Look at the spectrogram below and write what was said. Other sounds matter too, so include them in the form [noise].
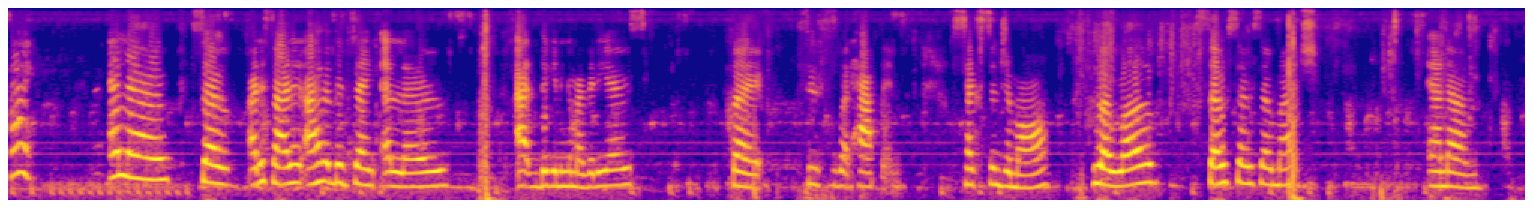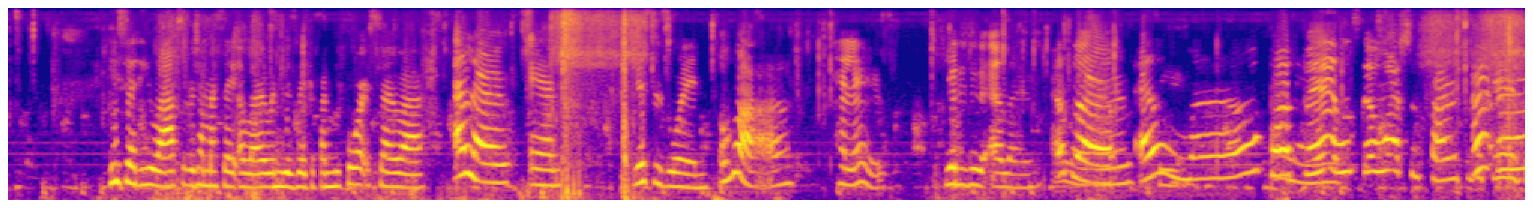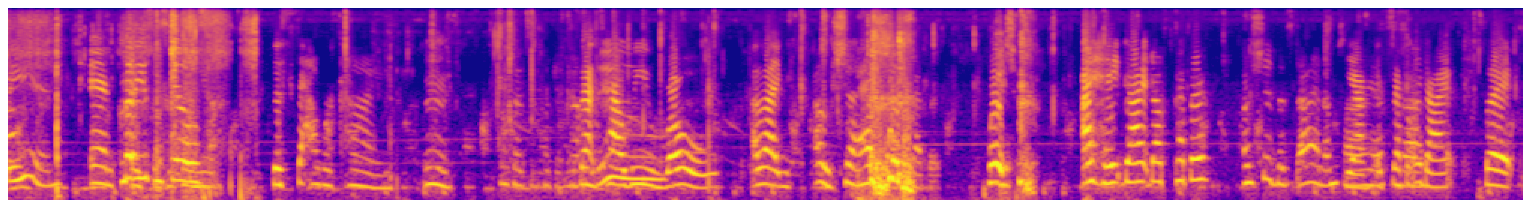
Hi. Hello. So I decided I haven't been saying hello at the beginning of my videos, but see, this is what happened. I was texting Jamal, who I love so so so much, and um, he said he laughs every time I say hello, and he was making fun of me for it. So uh, hello, and this is when Hola. hello. You had to do the hello. Hello. Hello. Puppet. Let's go watch some Pirates of the Caribbean. And I'm gonna use some Skittles. the sour kind. Mm. That's, a fucking That's how we roll. I like. Oh shit! I have a Dr Pepper, which I hate Diet Dr Pepper. Oh shit, that's diet. I'm sorry. yeah, it's definitely forgot. diet, but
